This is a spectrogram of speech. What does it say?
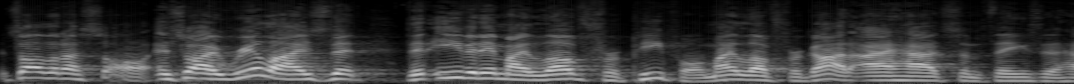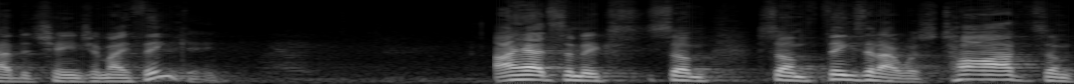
It's all that I saw. And so I realized that, that even in my love for people, my love for God, I had some things that had to change in my thinking. I had some, some, some things that I was taught, some,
